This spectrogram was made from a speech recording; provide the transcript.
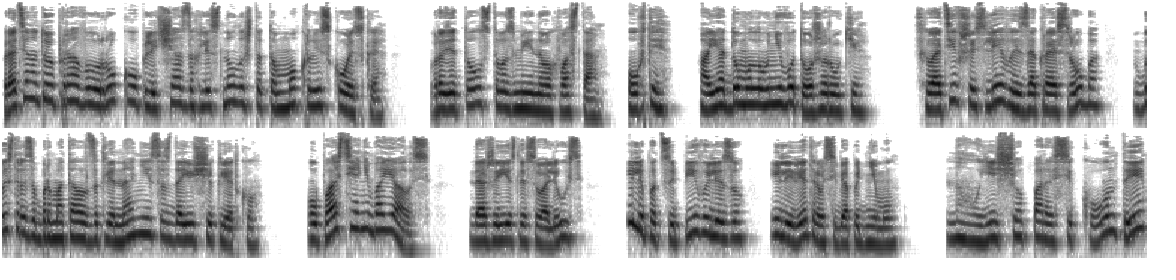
протянутую правую руку у плеча захлестнуло что-то мокрое и скользкое, вроде толстого змеиного хвоста. Ух ты, а я думала, у него тоже руки. Схватившись левой за край сруба, быстро забормотала заклинание, создающее клетку. Упасть я не боялась, даже если свалюсь, или по цепи вылезу, или ветром себя подниму. Ну, еще пара секунд и...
